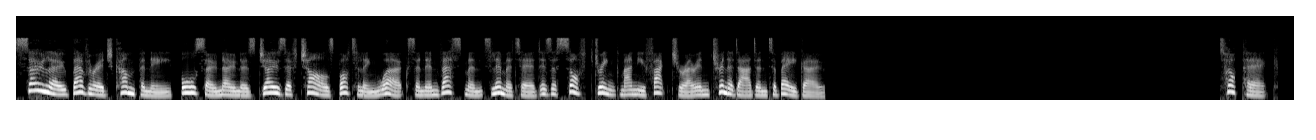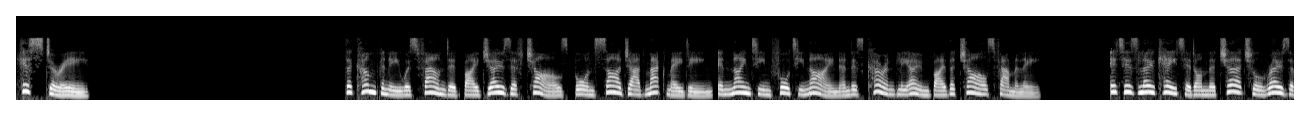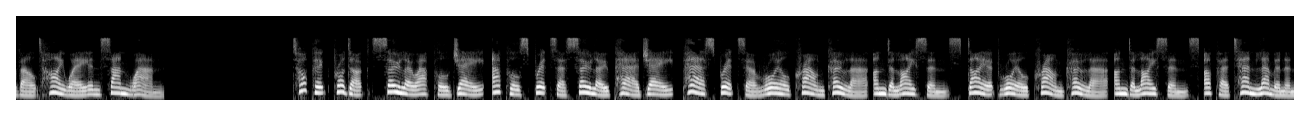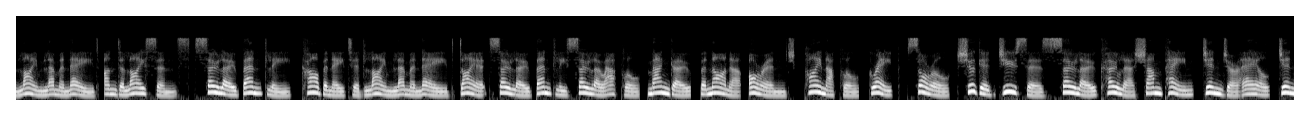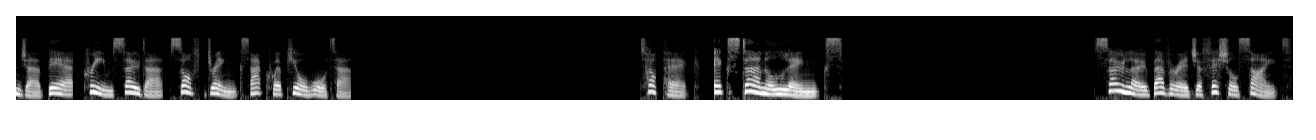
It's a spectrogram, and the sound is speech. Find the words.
Solo Beverage Company, also known as Joseph Charles Bottling Works and Investments Limited is a soft drink manufacturer in Trinidad and Tobago. History The company was founded by Joseph Charles born Macmadine in 1949 and is currently owned by the Charles family. It is located on the Churchill-Roosevelt Highway in San Juan. Topic products Solo Apple J, Apple Spritzer Solo Pear J, Pear Spritzer Royal Crown Cola under license Diet Royal Crown Cola under license Upper 10 Lemon and Lime Lemonade under license Solo Bentley Carbonated Lime Lemonade Diet Solo Bentley Solo Apple, Mango, Banana, Orange, Pineapple, Grape, Sorrel, Sugared Juice juices Solo Cola Champagne, Ginger Ale, Ginger Beer, Cream Soda, Soft Drinks Aqua Pure Water. External links Solo Beverage official site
